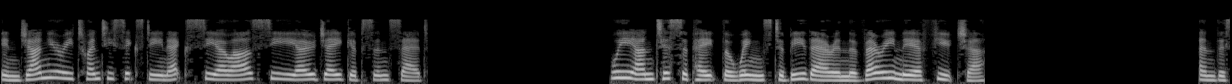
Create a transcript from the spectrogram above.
In January 2016 XCOR's CEO Jay Gibson said, We anticipate the wings to be there in the very near future. And the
